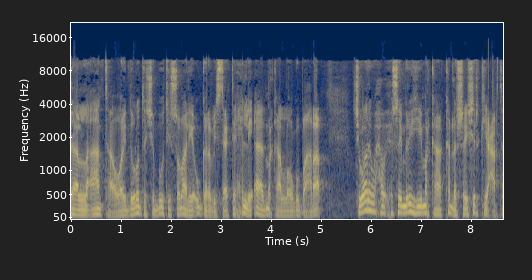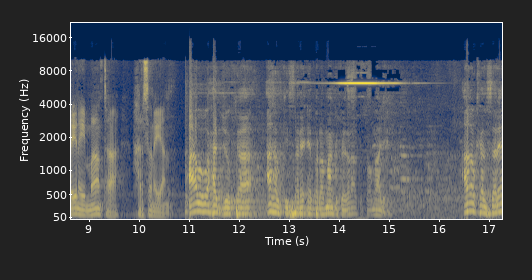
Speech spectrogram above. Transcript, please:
daalla-aanta oo ay dowladda jabuuti soomaaliya u garab istaagtay xilli aada markaa loogu baahra jawaari waxa uu xusay marihii markaa ka dhashay shirkii cartay inay maanta harsanayaan. Caawa waxaad joogtaa aqalkii sare ee baarlamaanka federaalka soomaaliya. Aqalkan sare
